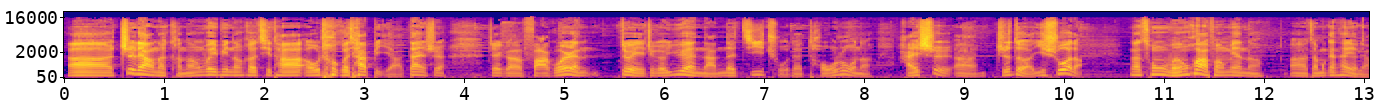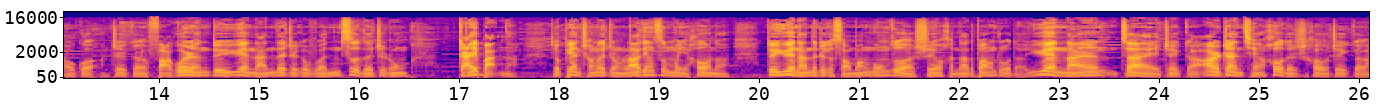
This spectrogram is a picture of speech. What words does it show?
啊，质量呢可能未必能和其他欧洲国家比啊，但是这个法国人。对这个越南的基础的投入呢，还是啊值得一说的。那从文化方面呢，啊，咱们刚才也聊过，这个法国人对越南的这个文字的这种改版呢，就变成了这种拉丁字母以后呢。对越南的这个扫盲工作是有很大的帮助的。越南在这个二战前后的时候，这个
